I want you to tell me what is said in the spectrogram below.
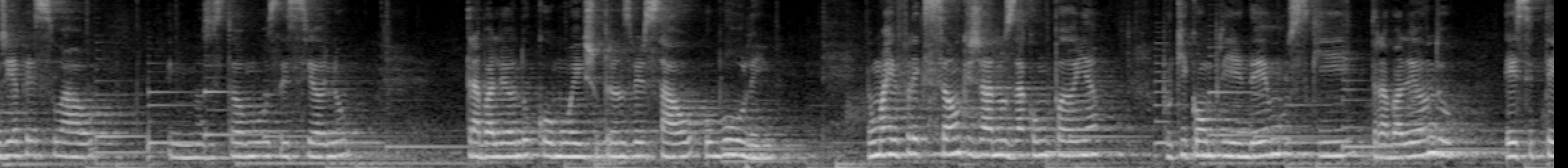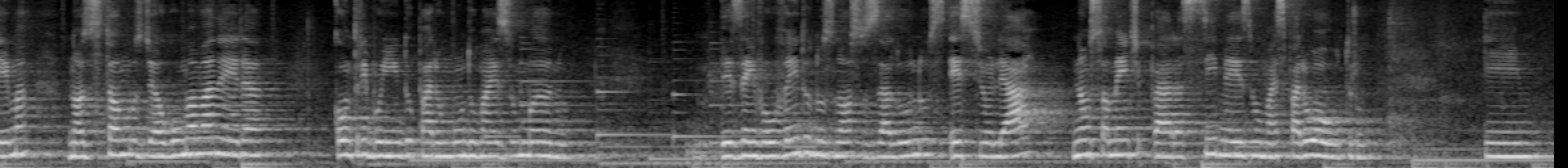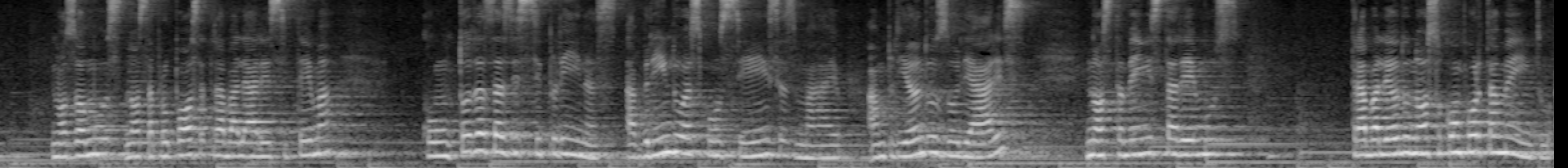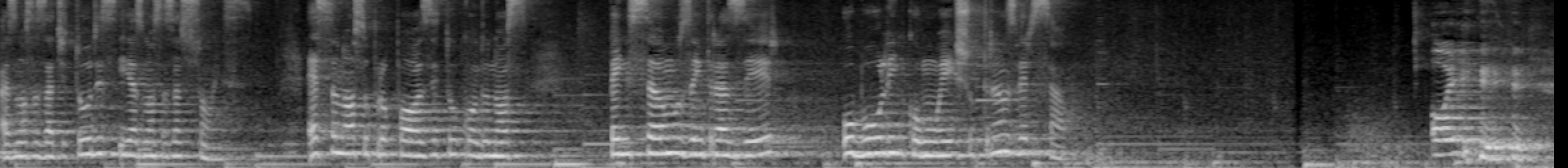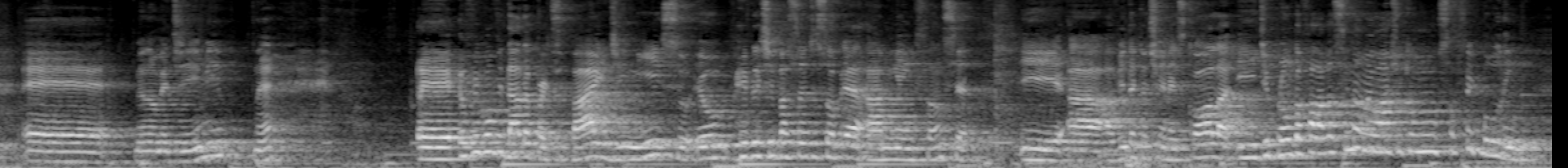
Bom dia, pessoal. Nós estamos esse ano trabalhando como eixo transversal o bullying. É uma reflexão que já nos acompanha, porque compreendemos que trabalhando esse tema, nós estamos de alguma maneira contribuindo para um mundo mais humano, desenvolvendo nos nossos alunos esse olhar não somente para si mesmo, mas para o outro. E nós vamos, nossa proposta é trabalhar esse tema com todas as disciplinas, abrindo as consciências, ampliando os olhares. Nós também estaremos trabalhando o nosso comportamento, as nossas atitudes e as nossas ações. Esse é o nosso propósito quando nós pensamos em trazer o bullying como um eixo transversal. Oi, é, meu nome é Jimmy, né? É, eu fui convidado a participar e de início eu refleti bastante sobre a, a minha infância e a, a, vida que eu tinha na escola e de pronto eu falava assim, não, eu acho que eu não sofri bullying.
